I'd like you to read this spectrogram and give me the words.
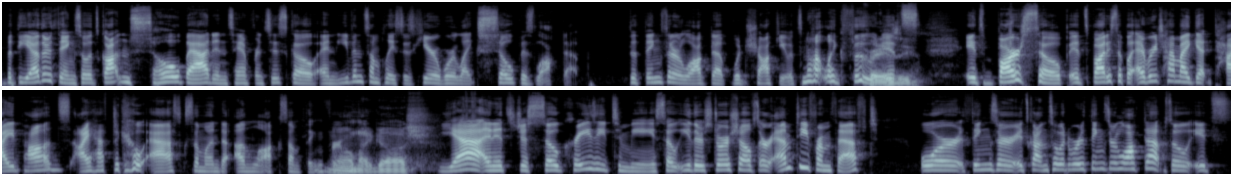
but the other thing so it's gotten so bad in San Francisco and even some places here where like soap is locked up the things that are locked up would shock you. It's not like food. Crazy. It's it's bar soap, it's body soap. But every time I get Tide Pods, I have to go ask someone to unlock something for oh me. my gosh. Yeah, and it's just so crazy to me. So either store shelves are empty from theft or things are it's gotten so bad where things are locked up. So it's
